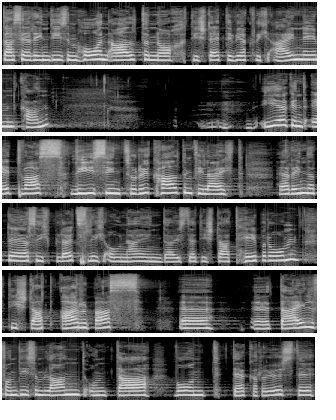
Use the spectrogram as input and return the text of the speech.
dass er in diesem hohen Alter noch die Städte wirklich einnehmen kann. Irgendetwas ließ ihn zurückhalten, vielleicht erinnerte er sich plötzlich, oh nein, da ist ja die Stadt Hebron, die Stadt Arbas, äh, äh, Teil von diesem Land und da wohnt der größte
